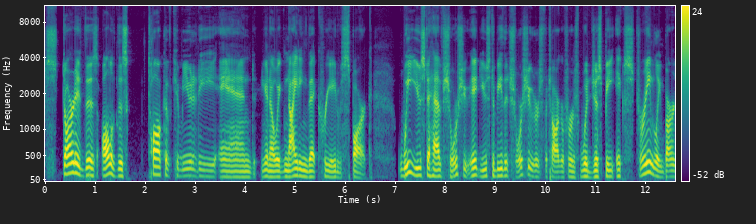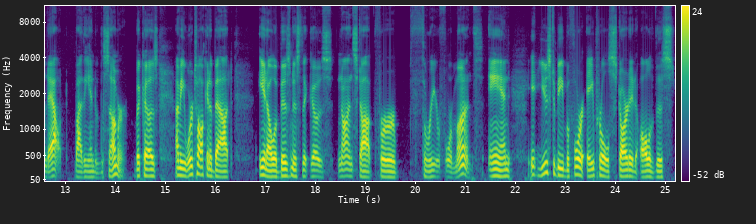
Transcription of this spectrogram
started this, all of this talk of community and you know igniting that creative spark we used to have shore shoot it used to be that shore shooters photographers would just be extremely burned out by the end of the summer because I mean we're talking about you know a business that goes nonstop for three or four months. And it used to be before April started all of this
